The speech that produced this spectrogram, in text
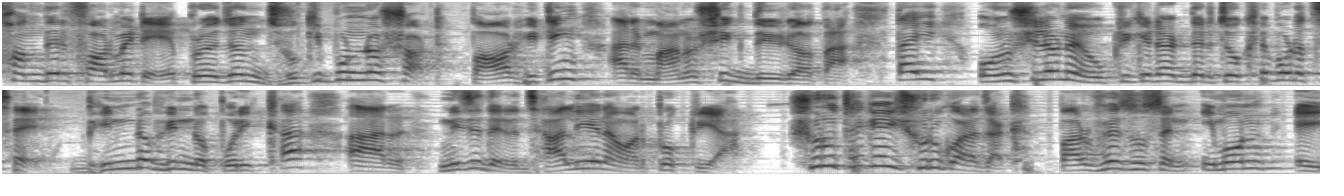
ছন্দের ফরম্যাটে প্রয়োজন ঝুঁকিপূর্ণ শট পাওয়ার হিটিং আর মানসিক দৃঢ়তা। তাই অনুশীলনেও ক্রিকেটারদের চোখে পড়েছে ভিন্ন ভিন্ন পরীক্ষা আর নিজেদের ঝালিয়ে নেওয়ার প্রক্রিয়া। শুরু থেকেই শুরু করা যাক। পারভেজ হোসেন ইমন, এই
